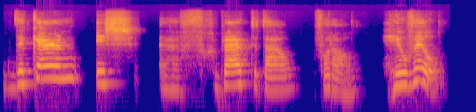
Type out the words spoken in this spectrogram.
de kern is gebruik de taal vooral heel veel.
